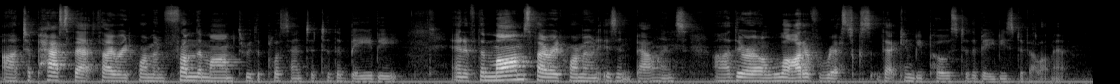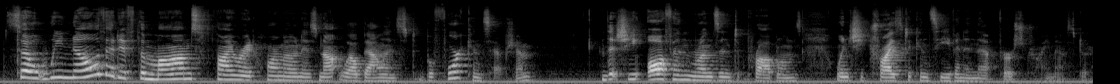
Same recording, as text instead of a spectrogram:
uh, to pass that thyroid hormone from the mom through the placenta to the baby. And if the mom's thyroid hormone isn't balanced, uh, there are a lot of risks that can be posed to the baby's development. So we know that if the mom's thyroid hormone is not well balanced before conception, that she often runs into problems when she tries to conceive and in that first trimester.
